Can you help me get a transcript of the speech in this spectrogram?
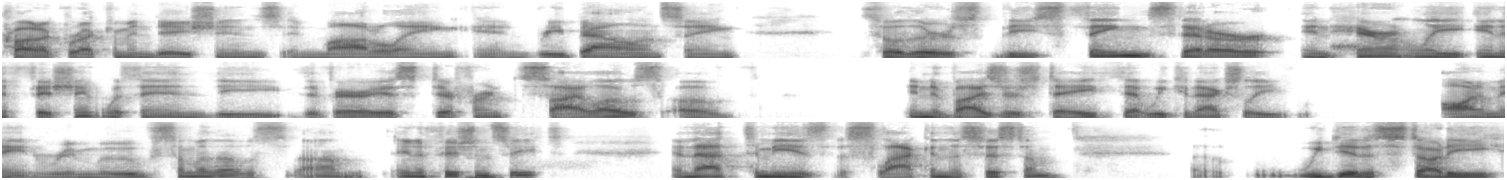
product recommendations and modeling and rebalancing. So there's these things that are inherently inefficient within the the various different silos of an advisor's day that we can actually automate and remove some of those um, inefficiencies. And that to me is the slack in the system. We did a study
